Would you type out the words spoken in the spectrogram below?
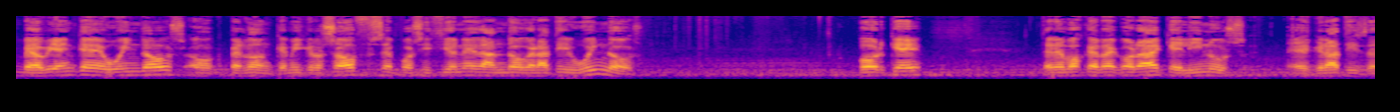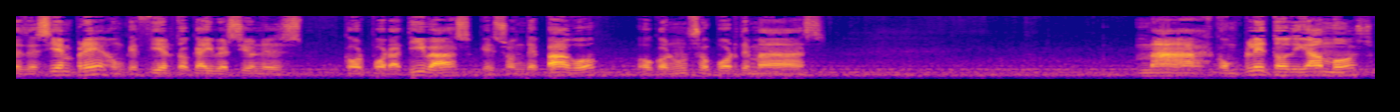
veo bien que Windows, o perdón, que Microsoft se posicione dando gratis Windows, porque tenemos que recordar que Linux es gratis desde siempre, aunque es cierto que hay versiones corporativas que son de pago o con un soporte más más completo, digamos,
